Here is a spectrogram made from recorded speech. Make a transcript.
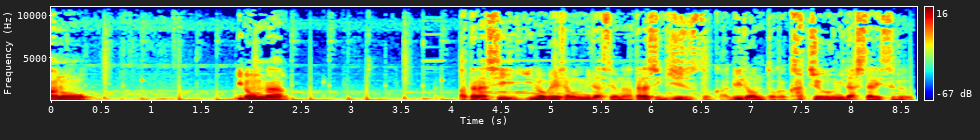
あの、いろんな新しいイノベーションを生み出すような新しい技術とか理論とか価値を生み出したりする、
